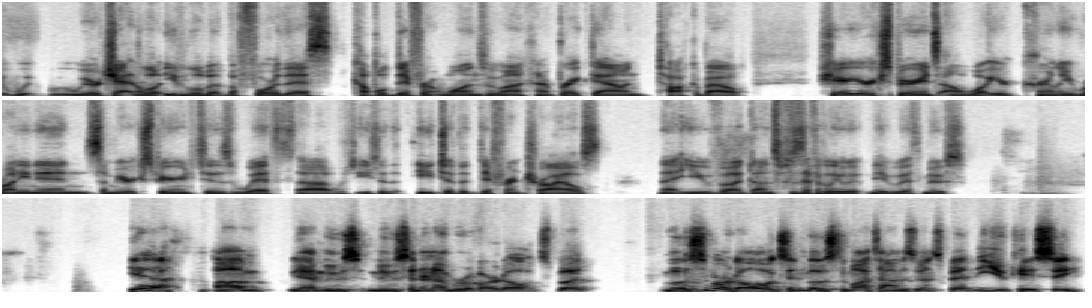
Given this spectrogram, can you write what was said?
we, we were chatting a little, even a little bit before this. A couple different ones we want to kind of break down, talk about, share your experience on what you're currently running in, some of your experiences with uh, with each of the, each of the different trials that you've uh, done, specifically with, maybe with Moose. Yeah, um, yeah, Moose, Moose, and a number of our dogs, but most of our dogs and most of my time has been spent in the UKC,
